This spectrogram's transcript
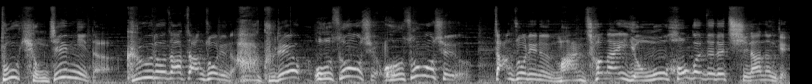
두 형제입니다. 그러다 짱조리는 아 그래요? 어서 오세요. 어서 오세요. 짱조리는 만천하의 영웅 허걸들을 지나는 게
